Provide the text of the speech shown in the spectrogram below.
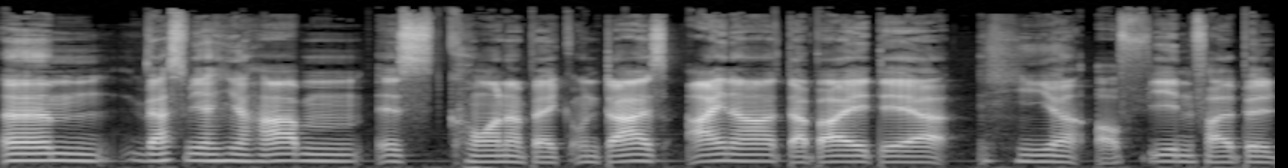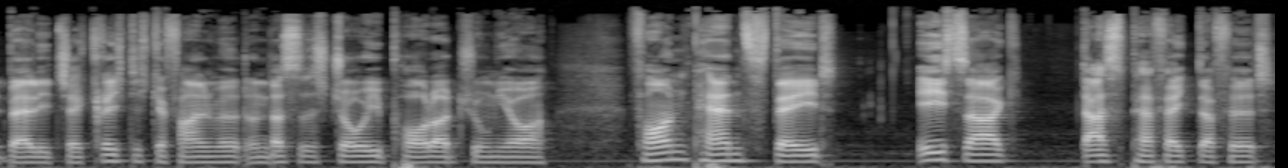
Ähm, was wir hier haben, ist Cornerback. Und da ist einer dabei, der hier auf jeden Fall Bill Belichick richtig gefallen wird. Und das ist Joey Porter Jr. von Penn State. Ich sag, das ist perfekter Fit.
